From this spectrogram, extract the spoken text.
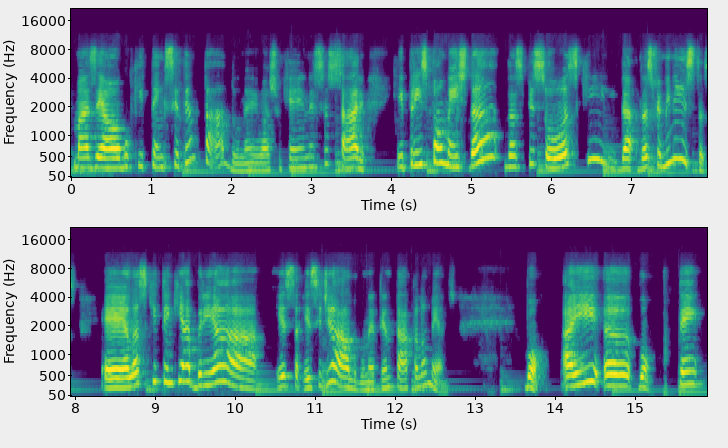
mas é algo que tem que ser tentado, né? Eu acho que é necessário. E principalmente da, das pessoas que, da, das feministas, é elas que têm que abrir a, essa, esse diálogo, né? Tentar, pelo menos. Bom, aí, uh, bom, tem.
